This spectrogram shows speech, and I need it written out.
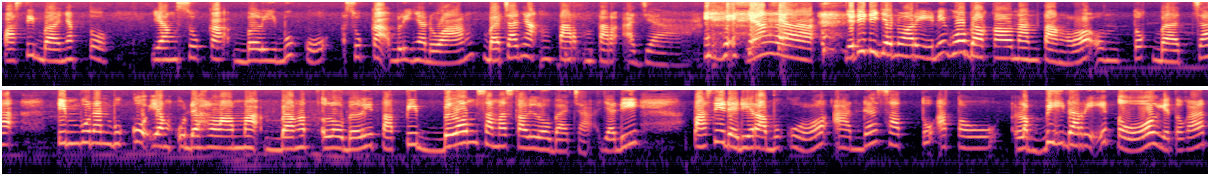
pasti banyak tuh yang suka beli buku suka belinya doang bacanya entar-entar aja. Ya enggak? Jadi di Januari ini gue bakal nantang lo untuk baca timbunan buku yang udah lama banget lo beli tapi belum sama sekali lo baca. Jadi pasti deh di Rabuku lo ada satu atau lebih dari itu gitu kan.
